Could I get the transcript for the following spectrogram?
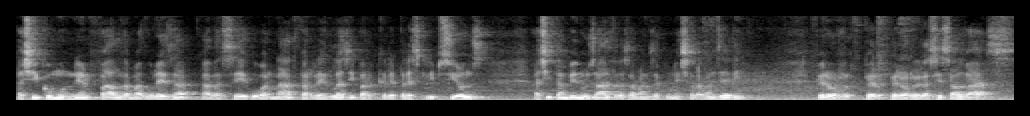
Així com un nen fal de maduresa ha de ser governat per regles i per prescripcions, així també nosaltres abans de conèixer l'Evangeli. Però, per, però rere ser salvats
